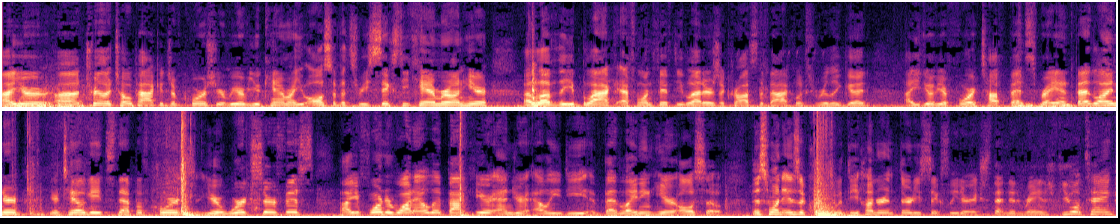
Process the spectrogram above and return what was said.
Uh, your uh, trailer tow package of course your rear view camera. You also have a 360 camera on here. I love the black f-150 letters across the back. Looks really good uh, you do have your Ford Tough Bed spray and bed liner, your tailgate step, of course, your work surface, uh, your 400 watt outlet back here, and your LED bed lighting here also. This one is equipped with the 136 liter extended range fuel tank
